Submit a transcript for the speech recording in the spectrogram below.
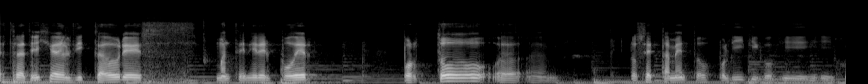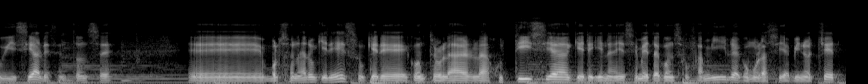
estrategia del dictador es mantener el poder por todos eh, eh, los estamentos políticos y, judiciales. Entonces, eh, Bolsonaro quiere eso, quiere controlar la justicia, quiere que nadie se meta con su familia, como lo hacía Pinochet.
